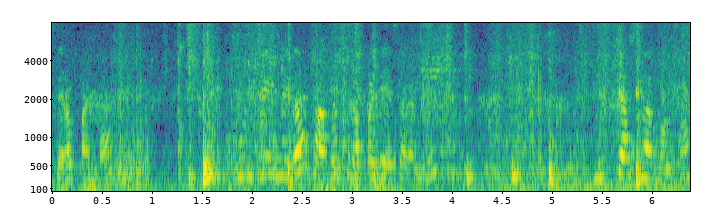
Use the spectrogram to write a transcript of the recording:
చాక్లెట్ సిరప్ అంట. కూల్ క్రీమ్ మీద చాక్లెట్ సిరప్ అయితే వేసారండి మిక్స్ చేస్తున్నారు మొత్తం.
